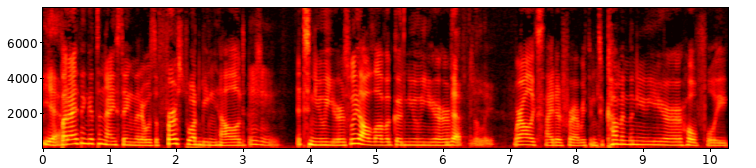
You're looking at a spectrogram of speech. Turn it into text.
Yeah. But I think it's a nice thing that it was the first one being held. Mm-hmm. It's New Year's. We all love a good New Year. Definitely. We're all excited for everything to come in the new year. Hopefully,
